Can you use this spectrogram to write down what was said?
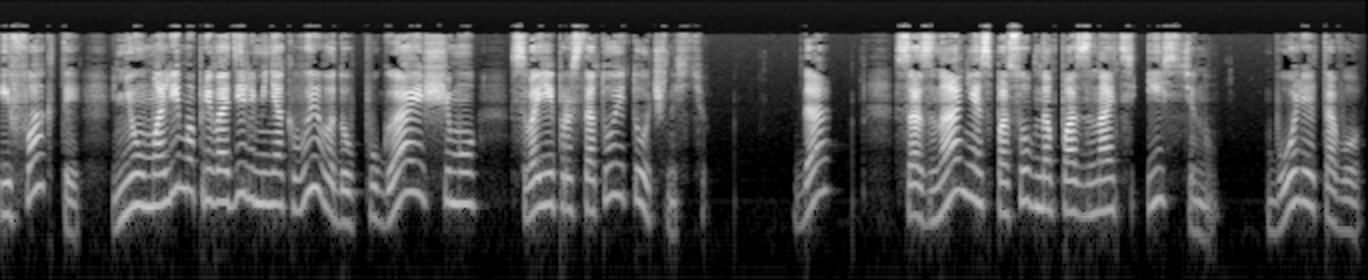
и факты неумолимо приводили меня к выводу, пугающему своей простотой и точностью. Да, сознание способно познать истину, более того,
